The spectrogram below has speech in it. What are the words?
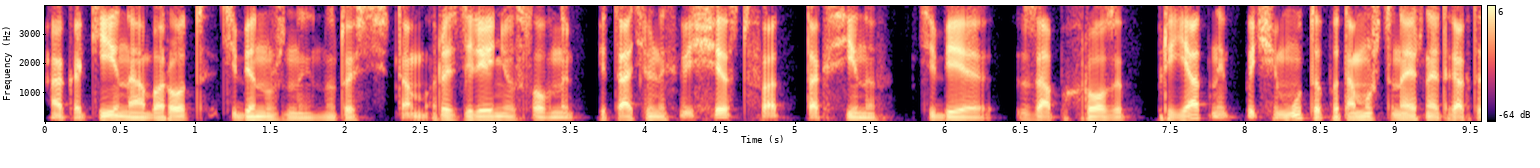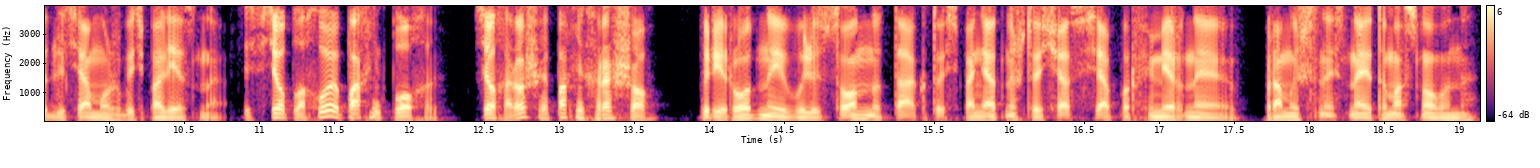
а какие, наоборот, тебе нужны. Ну, то есть там разделение, условно, питательных веществ от токсинов. Тебе запах розы приятный почему-то, потому что, наверное, это как-то для тебя может быть полезно. То есть все плохое пахнет плохо, все хорошее пахнет хорошо. Природно, эволюционно так. То есть понятно, что сейчас вся парфюмерная промышленность на этом основана.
